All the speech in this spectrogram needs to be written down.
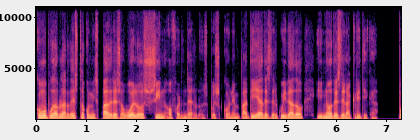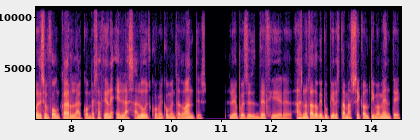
¿Cómo puedo hablar de esto con mis padres o abuelos sin ofenderlos? Pues con empatía, desde el cuidado y no desde la crítica. Puedes enfocar la conversación en la salud, como he comentado antes. Le puedes decir, ¿has notado que tu piel está más seca últimamente?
